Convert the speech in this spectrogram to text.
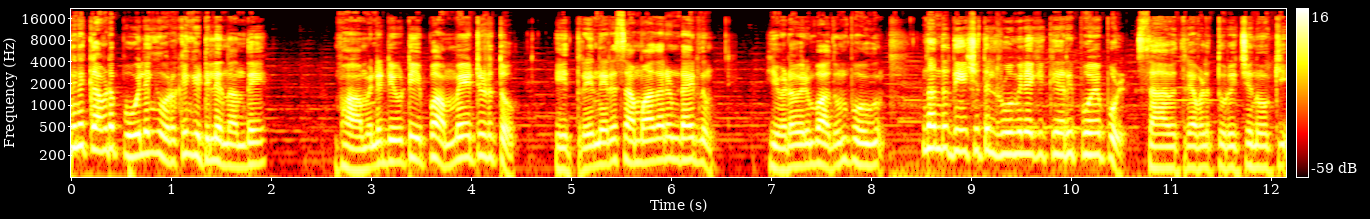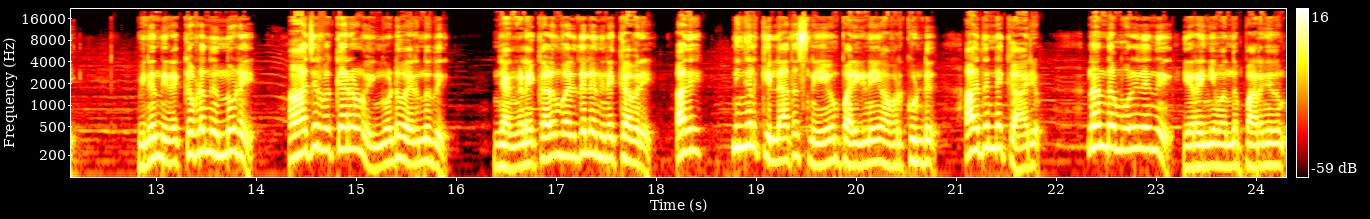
നിനക്ക് അവിടെ പോയില്ലെങ്കിൽ ഉറക്കം കിട്ടില്ല നന്ദേ? മാമന്റെ ഡ്യൂട്ടി ഇപ്പൊ അമ്മ ഏറ്റെടുത്തോ. ഇത്രയും നേരം സമാധാനം ഉണ്ടായിരുന്നു. ഇവിടെ വരുമ്പോൾ അതും പോകും. നന്ദ ദേഷ്യത്തിൽ റൂമിലേക്ക് കയറിപ്പോയപ്പോൾ സാവിത്രി അവളെ തുറിച്ചു നോക്കി. പിന്നെ നിനക്കവിടെ നിന്നൂടെ? ഹാജർ വെക്കാനാണോ ഇങ്ങോട്ട് വരുന്നത്? ഞങ്ങളെക്കാളും വലുതല്ലേ നിനക്കവരെ? അതെ നിങ്ങൾക്കില്ലാത്ത സ്നേഹവും പരിഗണയും അവർക്കുണ്ട്. അതിന്റെ കാര്യം. നന്ദ മുറിയിൽ നിന്ന് ഇറങ്ങി വന്ന് പറഞ്ഞതും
